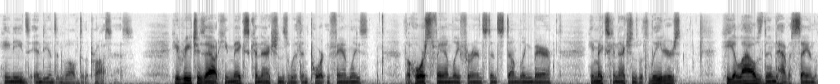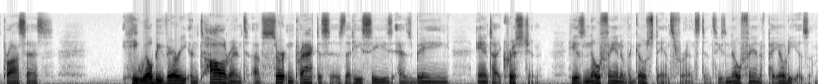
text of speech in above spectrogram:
he needs Indians involved in the process. He reaches out, he makes connections with important families, the horse family, for instance, Stumbling Bear. He makes connections with leaders. He allows them to have a say in the process he will be very intolerant of certain practices that he sees as being anti-Christian. He is no fan of the ghost dance, for instance. He's no fan of peyoteism.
